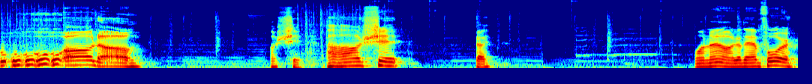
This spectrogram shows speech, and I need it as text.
Ooh, ooh, ooh, ooh, oh no. Oh shit. Oh shit. Okay. One now. I got the M4.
